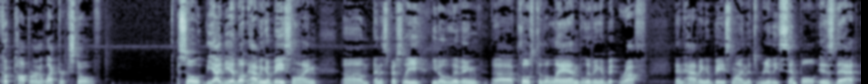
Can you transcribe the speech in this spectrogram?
cooktop or an electric stove. So the idea about having a baseline, um, and especially you know living uh, close to the land, living a bit rough, and having a baseline that's really simple, is that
